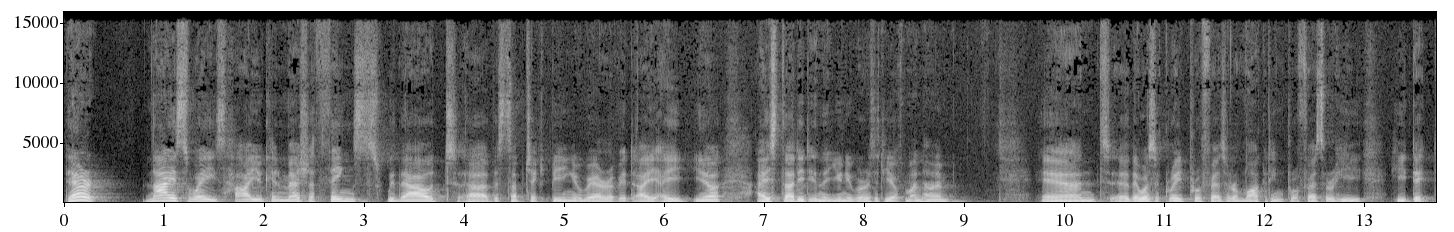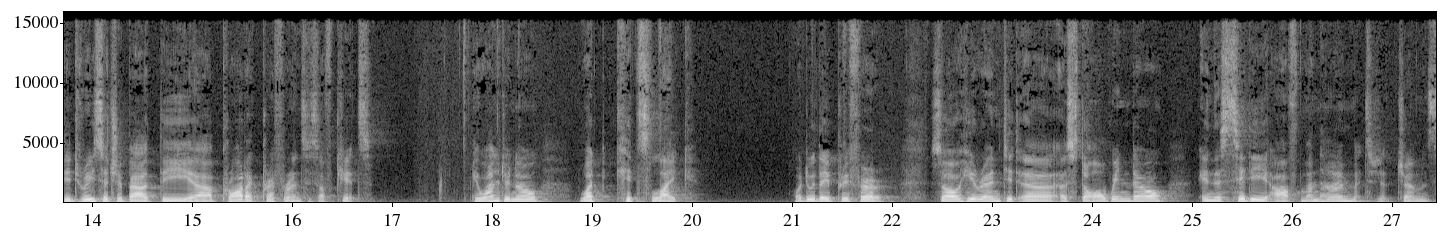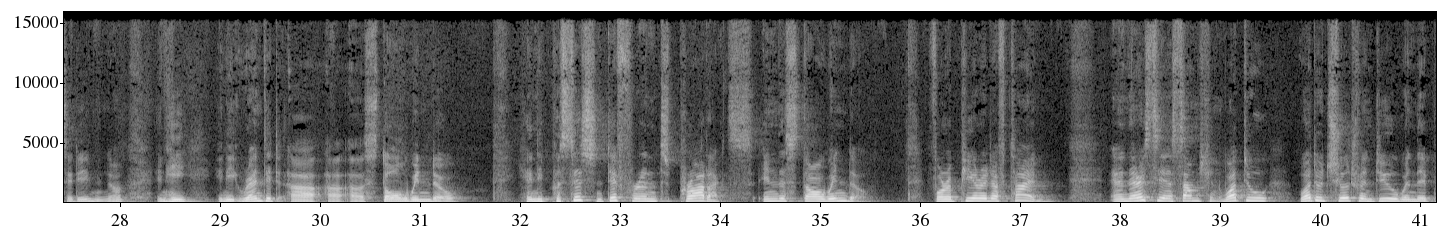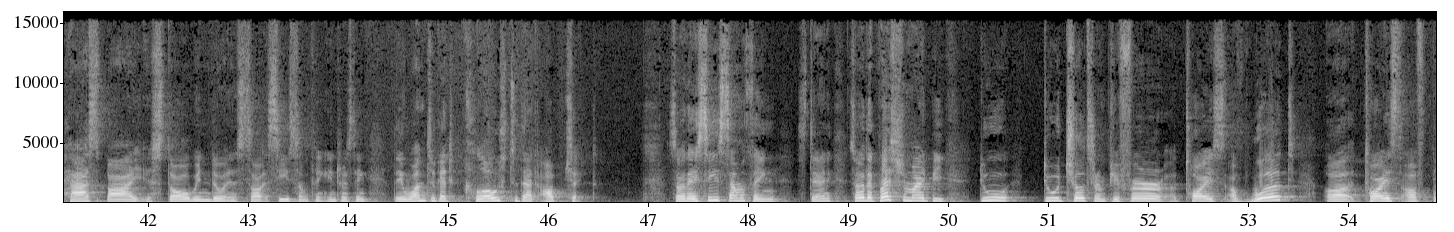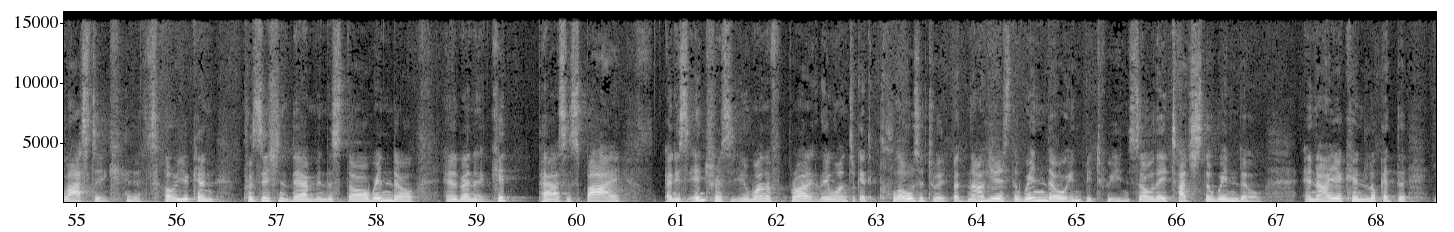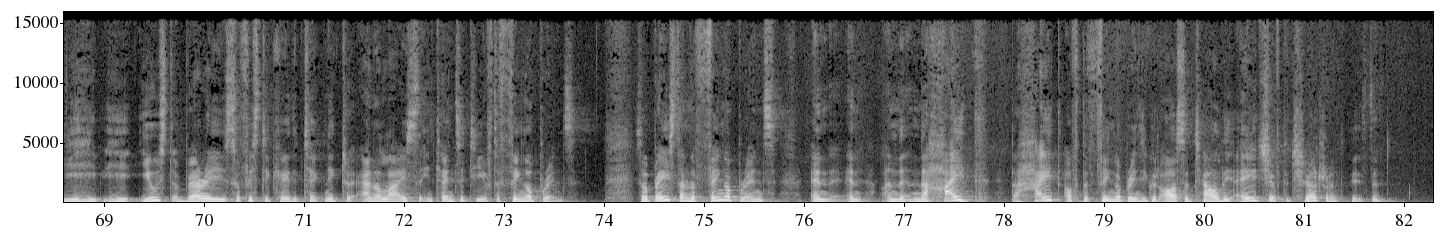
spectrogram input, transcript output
there are nice ways how you can measure things without uh, the subject being aware of it. I, I, you know, I studied in the University of Mannheim, and uh, there was a great professor, a marketing professor. He he did research about the uh, product preferences of kids. He wanted to know what kids like, what do they prefer. So he rented a, a store window in the city of Mannheim, it's a German city, you know, and he, and he rented a, a, a store window and he positioned different products in the store window for a period of time. And there's the assumption what do, what do children do when they pass by a store window and see something interesting? They want to get close to that object. So they see something standing. So the question might be do, do children prefer uh, toys of wood or toys of plastic? so you can position them in the store window. And when a kid passes by, and is interested in one of the product, they want to get closer to it. But now here's the window in between, so they touch the window, and now you can look at the. He, he, he used a very sophisticated technique to analyze the intensity of the fingerprints. So based on the fingerprints and and, and, the, and the height, the height of the fingerprints, he could also tell the age of the children. It's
